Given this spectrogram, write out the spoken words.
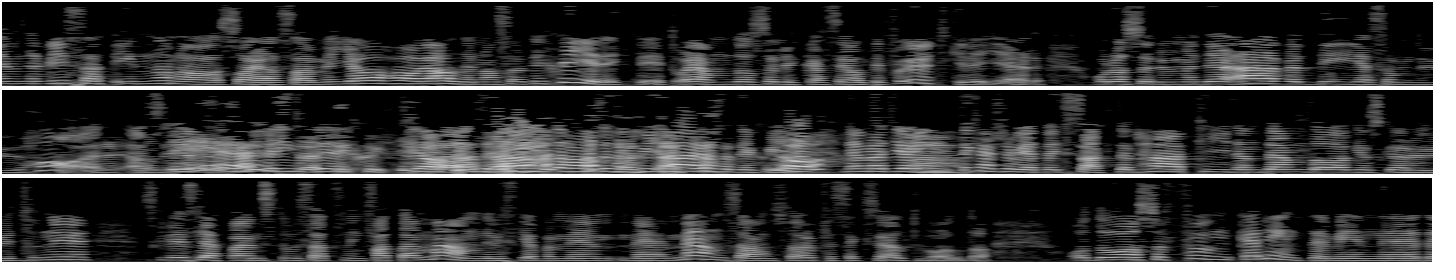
Ja, men när vi satt innan och sa jag så här, men jag har ju aldrig någon strategi riktigt och ändå så lyckas jag alltid få ut grejer. Och då sa du, men det är väl det som du har? Alltså, och det är en strategi. Inte, ja, alltså, att inte ha en strategi är en strategi. Ja. Nej, men att jag ja. inte kanske vet exakt den här tiden, den dagen ska det ut. Så nu ska vi släppa en stor satsning Fatta man, där vi ska jobba med, med mäns ansvar för sexuellt våld. Och, och då så funkade inte min, eh,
